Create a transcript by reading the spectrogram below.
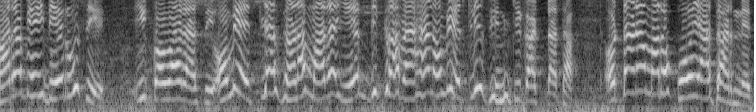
મારા બે દેરું છે એ કવારા છે. અમે એટલા જણા, મારા એક દીકરા વહેણ, અમે એટલી જિંદગી કાઢતા હતા. અટાણે મારો કોઈ આધાર નથી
